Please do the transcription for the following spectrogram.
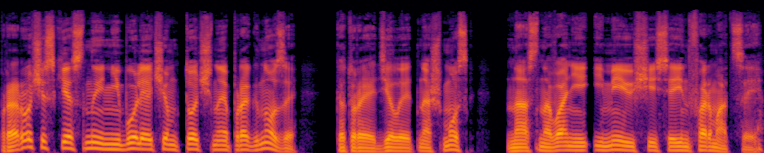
Пророческие сны не более чем точные прогнозы, которые делает наш мозг на основании имеющейся информации».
